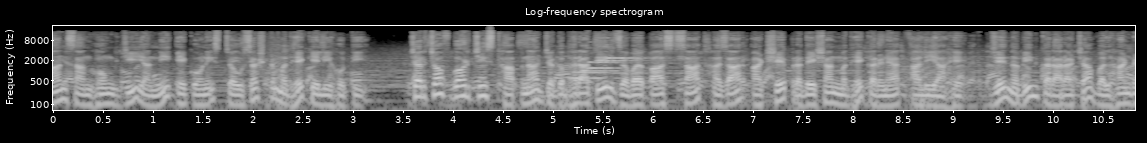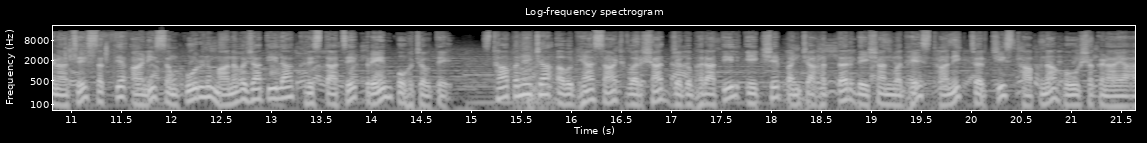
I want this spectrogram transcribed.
आन जी यांनी एकोणीस चौसष्टमध्ये केली होती. चर्च ऑफ गॉडची स्थापना जगभरातील जवळपास सात हजार आठशे प्रदेशांमध्ये करण्यात आली आहे जे नवीन कराराच्या वल्हांडणाचे सत्य आणि संपूर्ण मानवजातीला ख्रिस्ताचे प्रेम पोहोचवते. स्थापनेच्या अवघ्या साठ वर्षात जगभरातील एकशे पंचाहत्तर देशांमध्ये स्थानिक चर्चची स्थापना होऊ शकणाऱ्या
